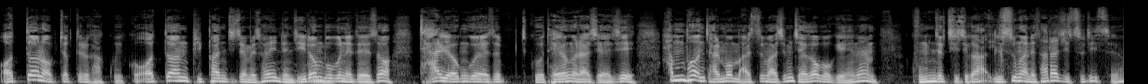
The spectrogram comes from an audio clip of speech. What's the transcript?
어떤 업적들을 갖고 있고 어떤 비판 지점에 서 있는지 음. 이런 부분에 대해서 잘 연구해서 그 대응을 하셔야지 한 번 잘못 말씀하시면 제가 보기에는 국민적 지지가 일순간에 사라질 수도 있어요.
